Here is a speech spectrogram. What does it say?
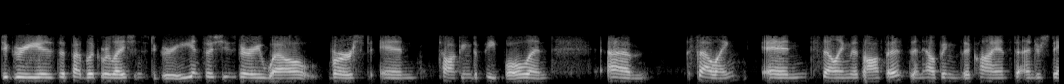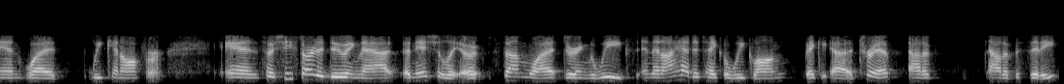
degree is a public relations degree, and so she's very well versed in talking to people and um, selling and selling this office and helping the clients to understand what we can offer. And so she started doing that initially, or somewhat during the weeks, and then I had to take a week long uh, trip out of out of the city,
